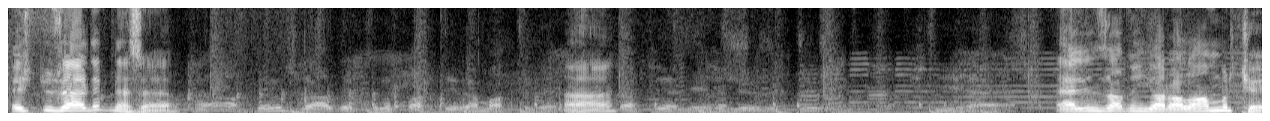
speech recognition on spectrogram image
Heç düzəldib nəsə? Hə, atdığını düzəldir. Bunu başlayıram atdığını. Aha. Başlayıram, deyirəm, öyrətdir. İşləyir, hə. Əlin zadın yaralanmır ki.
